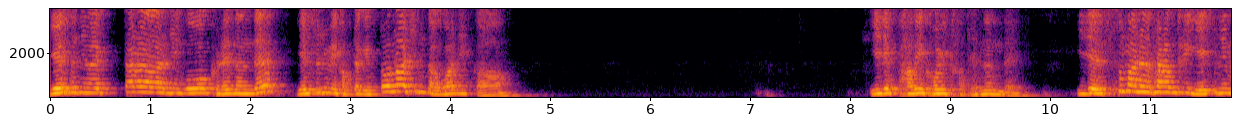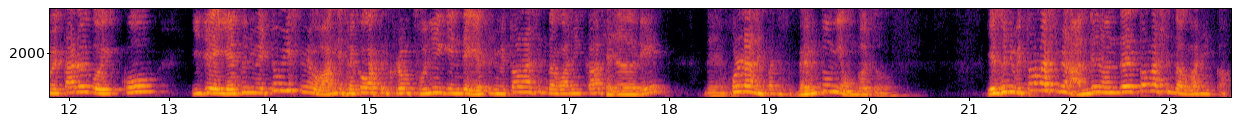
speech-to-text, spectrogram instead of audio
예수님을 따라다니고 그랬는데 예수님이 갑자기 떠나신다고 하니까 이제 밥이 거의 다 됐는데 이제 수많은 사람들이 예수님을 따르고 있고 이제 예수님이 좀 있으면 왕이 될 것 같은 그런 분위기인데 예수님이 떠나신다고 하니까 제자들이 네, 혼란에 빠져서 멘붕이 온 거죠. 예수님이 떠나시면 안 되는데 떠나신다고 하니까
